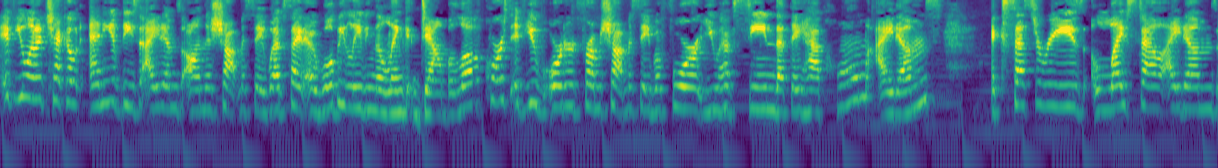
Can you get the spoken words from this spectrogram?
If you want to check out any of these items on the Shop Miss A website, I will be leaving the link down below. Of course, if you've ordered from Shop Miss A before, you have seen that they have home items accessories, lifestyle items,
